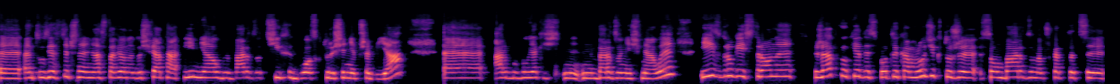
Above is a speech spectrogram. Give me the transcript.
e, entuzjastycznie nastawiony do świata i miałby bardzo cichy głos, który się nie przebija, e, albo był jakiś bardzo nieśmiały. I z drugiej strony rzadko kiedy spotykam ludzi, którzy są bardzo na przykład tacy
